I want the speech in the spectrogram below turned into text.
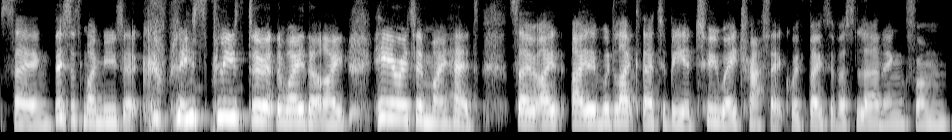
saying this is my music. Please please do it the way that i hear it in my head. So i i would like there to be a two-way traffic with both of us learning from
